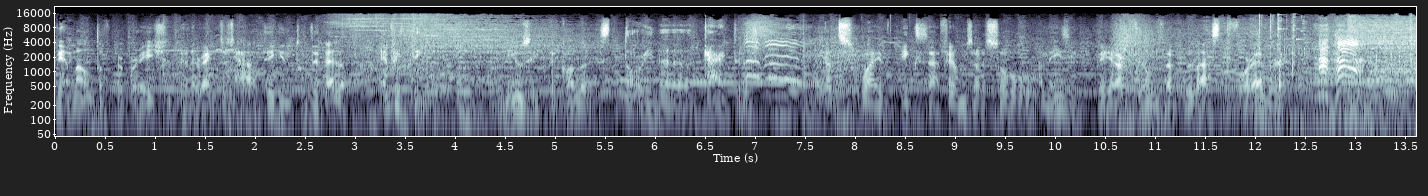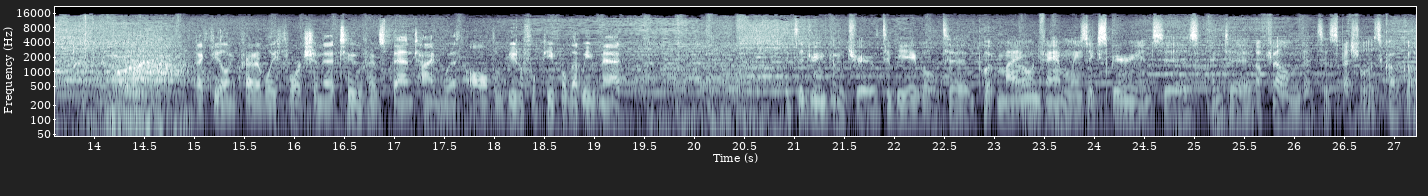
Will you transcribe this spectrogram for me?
the amount of preparation the directors have taken to develop everything. The music, the color, the story, the characters. That's why Pixar films are so amazing. They are films that will last forever. I feel incredibly fortunate to have spent time with all the beautiful people that we've met. It's a dream come true to be able to put my own family's experiences into a film that's as special as Coco.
